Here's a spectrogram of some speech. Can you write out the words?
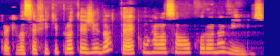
para que você fique protegido até com relação ao coronavírus.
